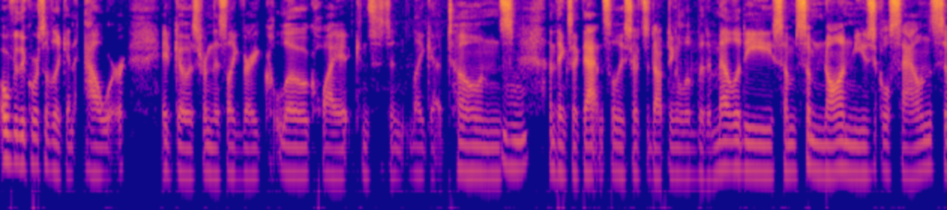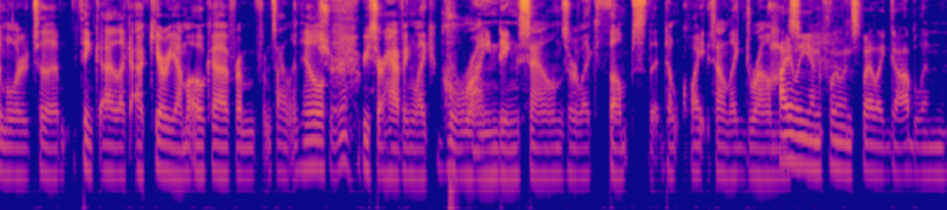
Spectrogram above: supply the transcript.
over the course of like an hour, it goes from this like very low, quiet, consistent like uh, tones and things like that, and slowly starts adopting a little bit of melody, some some non musical sounds similar to think uh, like Akira Yamaoka from from Silent Hill Sure. where you start having like grinding sounds or like thumps that don't quite sound like drums. Highly influenced by like Goblin.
